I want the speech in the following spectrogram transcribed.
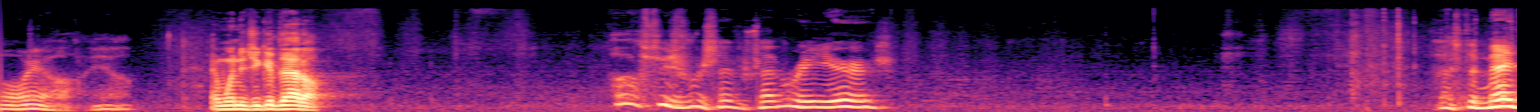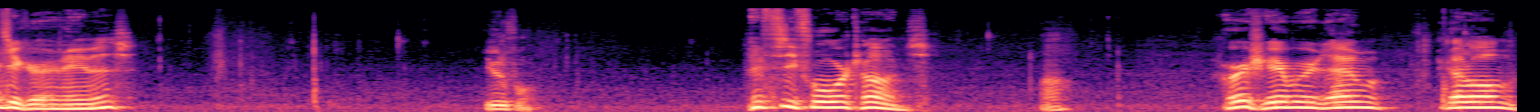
Oh, yeah, yeah. And when did you give that up? Oh, I was fishing for seven, seven or eight years. That's the magic her name is. Beautiful. 54 tons. Wow. First year we were down, got home.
